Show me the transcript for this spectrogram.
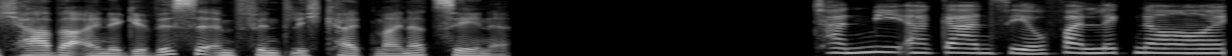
Ich habe eine gewisse Empfindlichkeit meiner Zähne. ฉันมีอาการเสียวฟันเล็กน้อย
